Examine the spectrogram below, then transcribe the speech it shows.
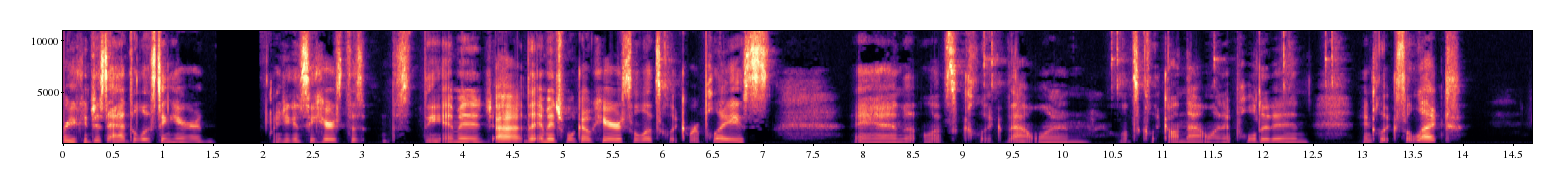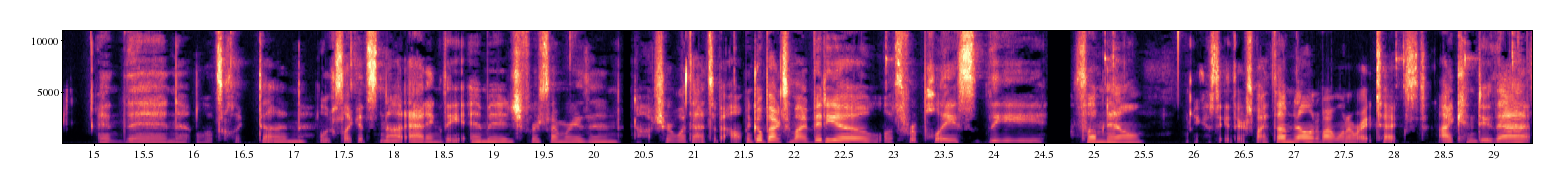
Or you can just add the listing here. And you can see here's the, the image. Uh, the image will go here. So let's click replace. And let's click that one. Let's click on that one. It pulled it in and click select. And then let's click done. Looks like it's not adding the image for some reason. Not sure what that's about. Let me go back to my video. Let's replace the thumbnail. You can see there's my thumbnail, and if I want to write text, I can do that.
